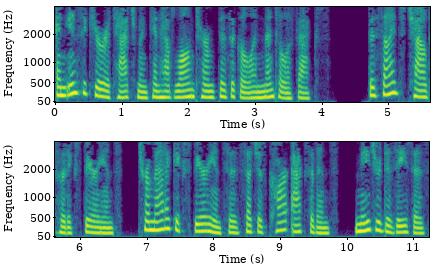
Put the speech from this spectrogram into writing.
An insecure attachment can have long term physical and mental effects. Besides childhood experience, Traumatic experiences such as car accidents, major diseases,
